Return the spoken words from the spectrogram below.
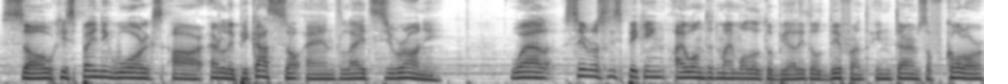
So his painting works are early Picasso and late Sironi. Well, seriously speaking, I wanted my model to be a little different in terms of color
